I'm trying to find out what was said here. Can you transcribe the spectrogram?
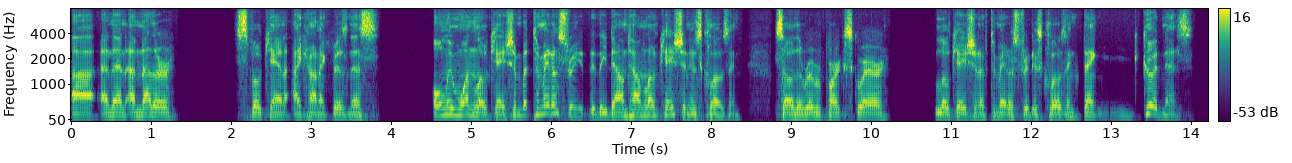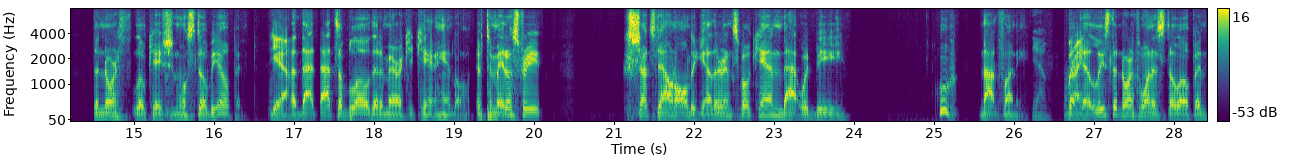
Uh, and then another Spokane iconic business, only one location, but Tomato Street, the, the downtown location is closing. So the River Park Square location of Tomato Street is closing. Thank goodness the north location will still be open. Yeah. Uh, that that's a blow that America can't handle. If Tomato Street shuts down altogether in Spokane, that would be whew, not funny. Yeah. But Right. at least the north one is still open.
